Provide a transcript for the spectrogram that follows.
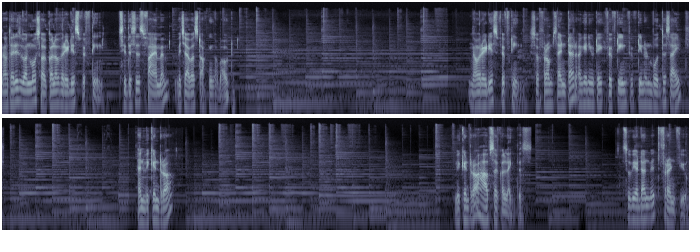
Now there is one more circle of radius 15. See this is 5 mm which I was talking about. Now radius 15. So from center again you take 15 15 on both the sides. And we can draw we can draw a half circle like this. So we are done with front view.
